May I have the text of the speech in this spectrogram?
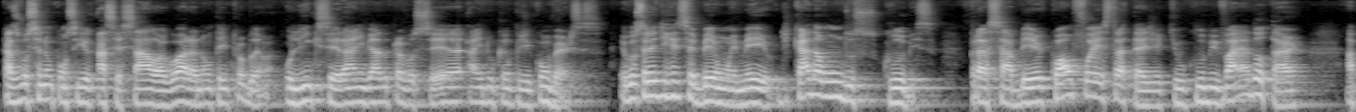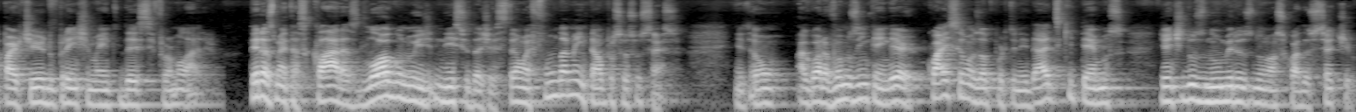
Caso você não consiga acessá-lo agora, não tem problema. O link será enviado para você aí no campo de conversas. Eu gostaria de receber um e-mail de cada um dos clubes para saber qual foi a estratégia que o clube vai adotar a partir do preenchimento desse formulário. Ter as metas claras logo no início da gestão é fundamental para o seu sucesso. Então, agora vamos entender quais são as oportunidades que temos diante dos números no nosso quadro associativo.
